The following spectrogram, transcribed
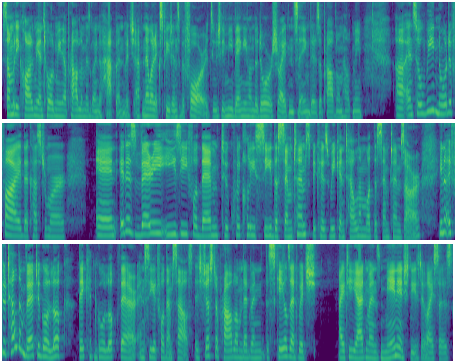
somebody called me and told me a problem is going to happen, which I've never experienced before. It's usually me banging on the doors, right, and saying, There's a problem, help me. Uh, and so we notify the customer, and it is very easy for them to quickly see the symptoms because we can tell them what the symptoms are. You know, if you tell them where to go look, they can go look there and see it for themselves. It's just a problem that when the scales at which IT admins manage these devices,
